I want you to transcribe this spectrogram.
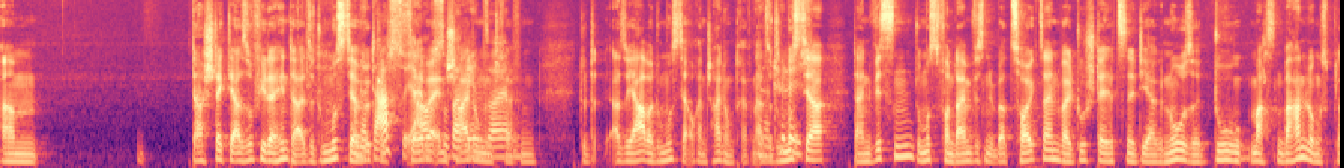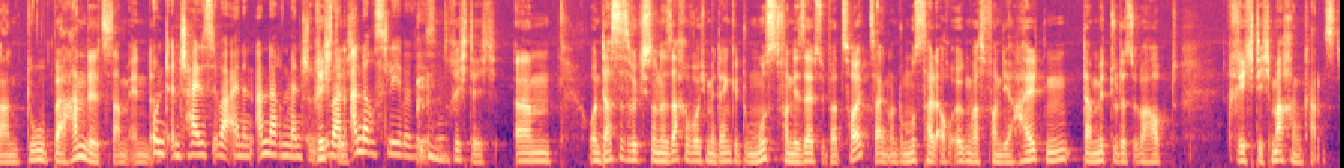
ähm, da steckt ja so viel dahinter. Also du musst ja da wirklich ja selber souverän Entscheidungen sein. Du, also ja, aber du musst ja auch Entscheidungen treffen. Also du natürlich. musst ja dein Wissen, du musst von deinem Wissen überzeugt sein, weil du stellst eine Diagnose, du machst einen Behandlungsplan, du behandelst am Ende. Und entscheidest über einen anderen Menschen, Richtig. über ein anderes Lebewesen. Richtig. Ähm, und das ist wirklich so eine Sache, wo ich mir denke, du musst von dir selbst überzeugt sein und du musst halt auch irgendwas von dir halten, damit du das überhaupt richtig machen kannst.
